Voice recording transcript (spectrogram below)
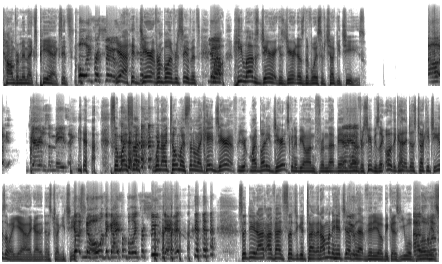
Tom from MXPX. It's Bowling for soup. yeah, Jaret from Bowling for Soup. It's Yeah. well, he loves Jaret because Jaret does the voice of Chuck E. Cheese. Oh, Jaret is amazing. Yeah. So my son, when I told my son, I'm like, "Hey, Jaret, my buddy Jaret's going to be on from that band Yeah, Bowling yeah. for Soup." He's like, "Oh, the guy that does Chuck E. Cheese." I'm like, "Yeah, the guy that does Chuck E. Cheese." No, the guy from Bowling for Soup. Damn it. So, dude, I, I've had such a good time, and I'm going to hit you up for that video because you will blow his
